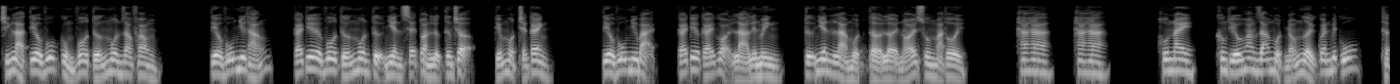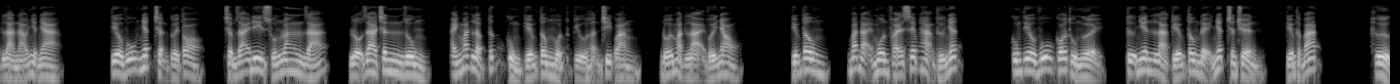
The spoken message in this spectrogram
chính là tiêu vũ cùng vô tướng môn giao phong. Tiêu vũ như thắng, cái kia vô tướng môn tự nhiên sẽ toàn lực tương trợ, kiếm một chiến canh. Tiêu vũ như bại, cái kia cái gọi là liên minh, tự nhiên là một tờ lời nói xuông mà thôi. Ha ha ha ha. Hôm nay, không thiếu hoang dã một nhóm người quen biết cũ, thật là náo nhiệt nha. Tiêu vũ nhất trận cười to, chậm rãi đi xuống loang giá, lộ ra chân dùng ánh mắt lập tức cùng kiếm tông một cựu hận chi quang, đối mặt lại với nhau. Kiếm tông, bát đại môn phái xếp hạng thứ nhất. Cùng tiêu vũ có thủ người, tự nhiên là kiếm tông đệ nhất chân truyền, kiếm thập bát. Hừ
